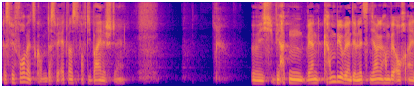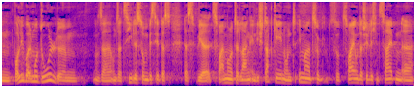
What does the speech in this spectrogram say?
dass wir vorwärts kommen, dass wir etwas auf die Beine stellen. Ich, wir hatten während Cambio, während dem letzten Jahr haben wir auch ein Volleyball-Modul. Ähm, unser, unser Ziel ist so ein bisschen, dass, dass wir zwei Monate lang in die Stadt gehen und immer zu, zu zwei unterschiedlichen Zeiten äh,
